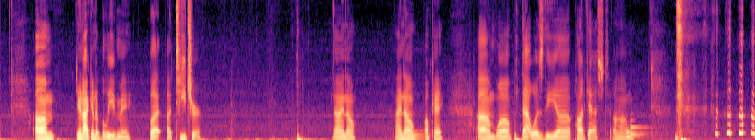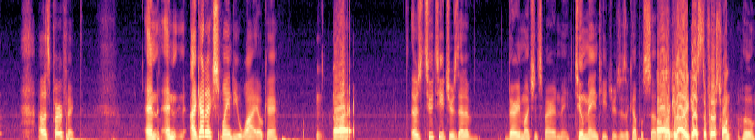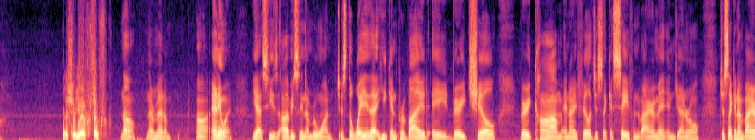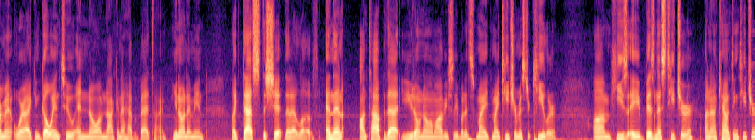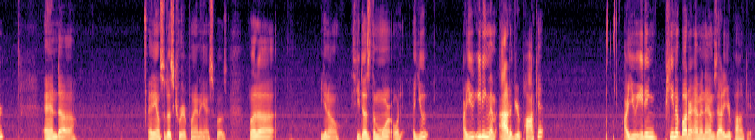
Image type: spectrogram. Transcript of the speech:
Um, you're not gonna believe me, but a teacher. I know, I know. Okay. Um. Well, that was the uh, podcast. Um. I was perfect. And and I gotta explain to you why. Okay. alright. there's two teachers that have very much inspired me. Two main teachers. There's a couple sub. Uh, I can already guess the first one. Who? Mr. Yosef. No, never met him. Uh, anyway, yes, he's obviously number one. Just the way that he can provide a very chill, very calm, and I feel just like a safe environment in general. Just like an environment where I can go into and know I'm not gonna have a bad time. You know what I mean? Like that's the shit that I love. And then on top of that, you don't know him obviously, but it's my my teacher, Mr. Keeler. Um, he's a business teacher, an accounting teacher, and uh, and he also does career planning, I suppose. But uh, you know, he does the more. What are you? Are you eating them out of your pocket? Are you eating peanut butter M and M's out of your pocket?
